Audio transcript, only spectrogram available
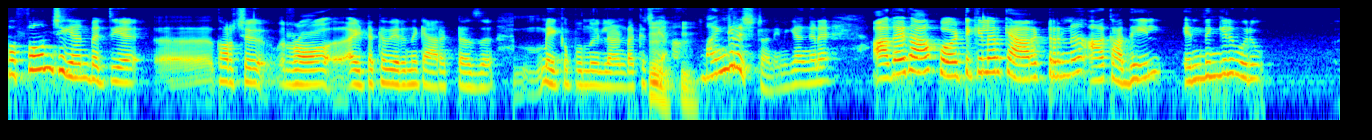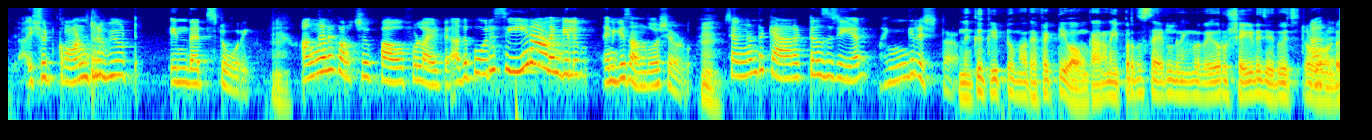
പെർഫോം ചെയ്യാൻ പറ്റിയ കുറച്ച് റോ ആയിട്ടൊക്കെ വരുന്ന ക്യാരക്ടേഴ്സ് മേക്കപ്പ് ഒന്നും ഇല്ലാണ്ടൊക്കെ ചെയ്യാൻ ഭയങ്കര ഇഷ്ടമാണ്. എനിക്ക് അങ്ങനെ അതായത് ആ പെർട്ടിക്കുലർ ക്യാരക്ടറിന് ആ കഥയിൽ എന്തെങ്കിലും ഒരു I should contribute in that story അങ്ങനെ കുറച്ച് പവർഫുൾ ആയിട്ട് അതിപ്പോ ഒരു സീനാണെങ്കിലും എനിക്ക് സന്തോഷമേ ഉള്ളൂ. പക്ഷെ അങ്ങനത്തെ ക്യാരക്ടേഴ്സ് ചെയ്യാൻ ഭയങ്കര ഇഷ്ടമാണ് നിങ്ങൾക്ക് കിട്ടും അത് എഫക്റ്റീവ് ആവും. കാരണം ഇപ്പുറത്തെ സൈഡിൽ നിങ്ങൾ വേറൊരു ഷെയ്ഡ് ചെയ്ത് വെച്ചിട്ടുള്ളതുകൊണ്ട്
